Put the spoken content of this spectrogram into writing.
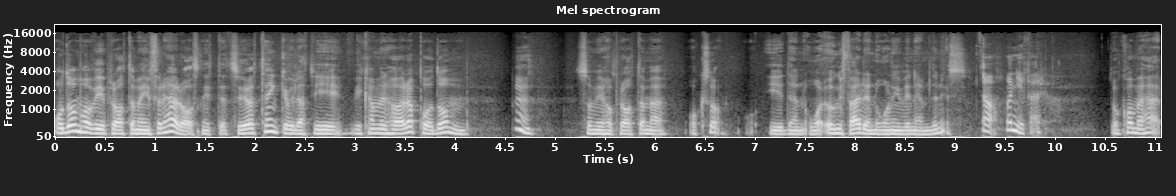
och de har vi pratat med inför det här avsnittet. Så jag tänker väl att vi, vi kan väl höra på dem Mm. som vi har pratat med också. I den, ungefär den ordning vi nämnde nyss. Ja, ungefär. De kommer här.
